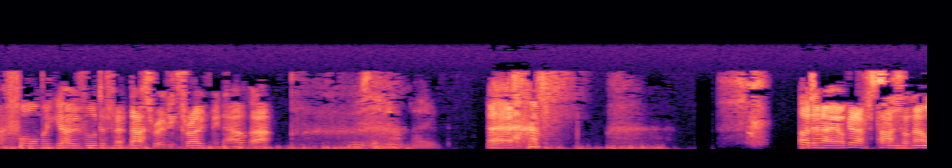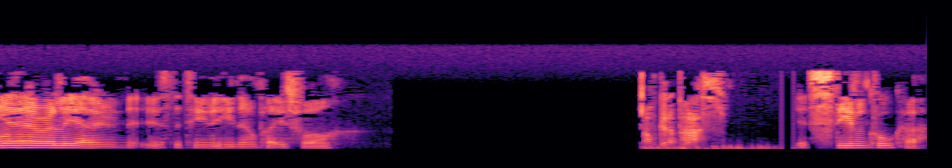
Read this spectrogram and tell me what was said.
A former Yeovil defender. That's really thrown me now. That. Who's the not known? Um, I don't know. I'm going to have to pass on that one. Sierra Leone is the team that he now plays for. I'm going to pass. It's Steven Caulker.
